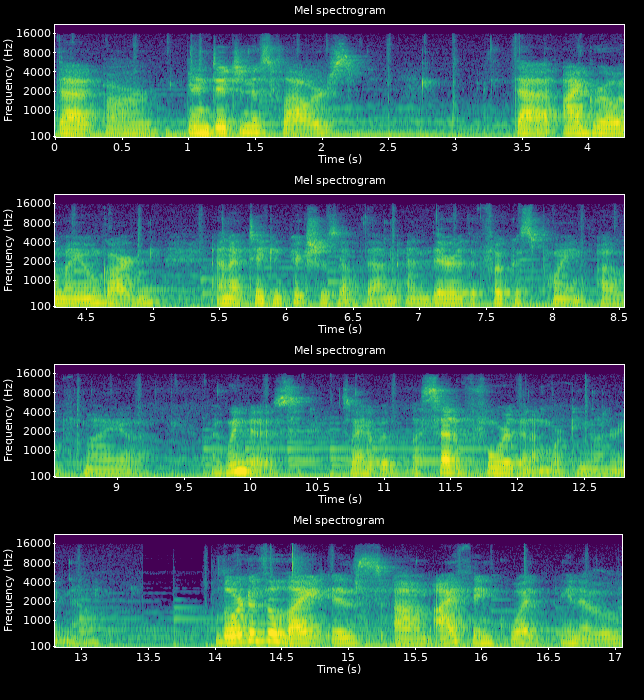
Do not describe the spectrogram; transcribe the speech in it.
that are indigenous flowers that I grow in my own garden and I've taken pictures of them and they're the focus point of my, uh, my windows. So I have a, a, set of four that I'm working on right now. Lord of the Light is, um, I think, what, you know,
